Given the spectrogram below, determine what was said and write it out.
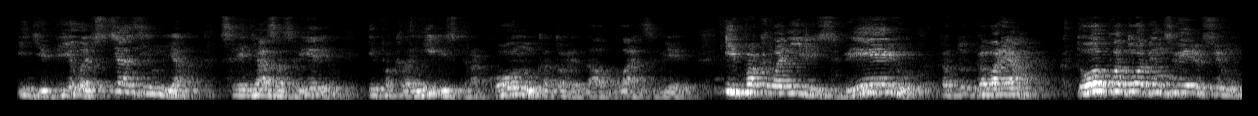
И дивилась вся земля, следя за зверем, и поклонились дракону, который дал власть зверю. И поклонились зверю, говоря, кто подобен зверю всему?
